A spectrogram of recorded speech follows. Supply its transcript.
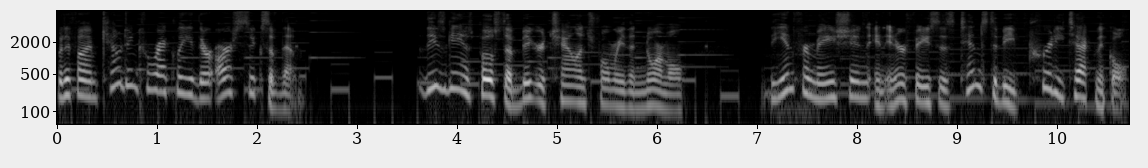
but if I'm counting correctly, there are six of them. These games post a bigger challenge for me than normal. The information and interfaces tends to be pretty technical.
